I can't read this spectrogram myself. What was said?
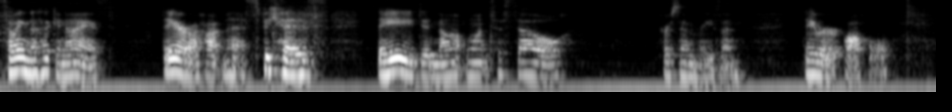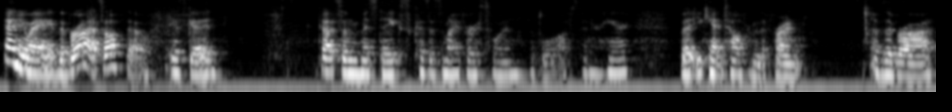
sewing the hook and eyes. they are a hot mess because they did not want to sew for some reason. They were awful. Anyway, the bra itself though is good. Got some mistakes because it's my first one. There's a little off center here, but you can't tell from the front of the bra.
